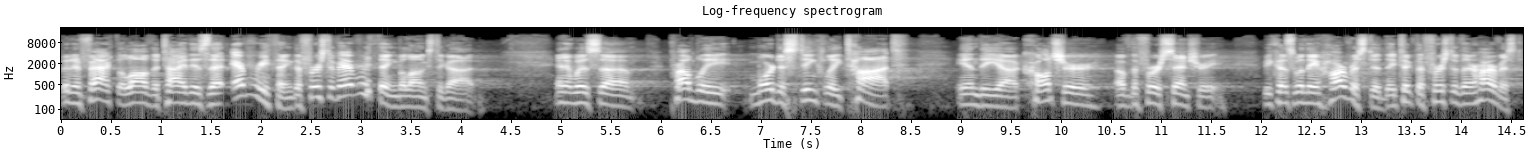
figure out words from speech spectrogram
But in fact, the law of the tithe is that everything, the first of everything, belongs to God. And it was uh, probably more distinctly taught in the uh, culture of the first century because when they harvested, they took the first of their harvest.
